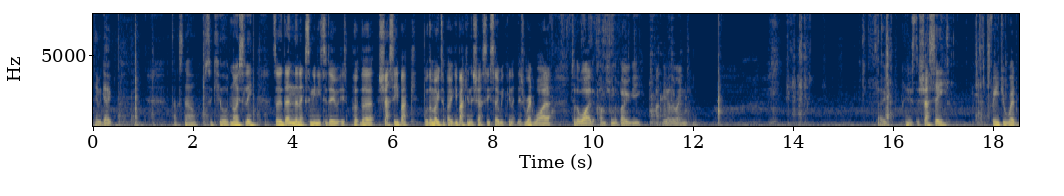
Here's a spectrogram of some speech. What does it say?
There we go. That's now secured nicely. So then the next thing we need to do is put the chassis back, or the motor bogie back in the chassis so we can connect this red wire to the wire that comes from the bogie at the other end. So here's the chassis. Feed your red,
